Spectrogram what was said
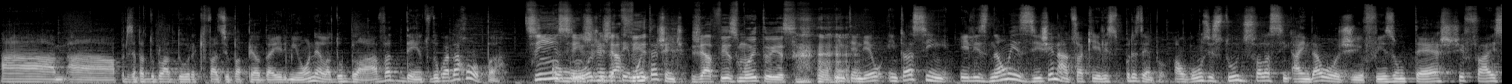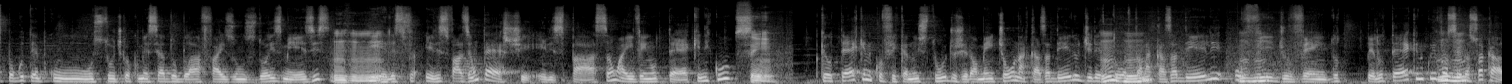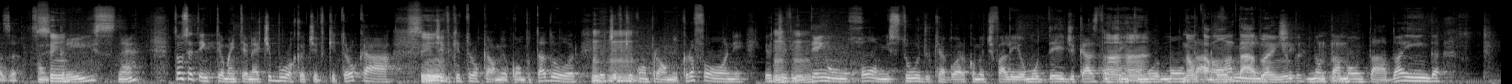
a, a, por exemplo, a dubladora que fazia o papel da Hermione, ela dublava dentro do guarda-roupa. Sim, Como sim. hoje ainda já tem fiz, muita gente. Já fiz muito isso. Entendeu? Então, assim, eles não exigem nada. Só que eles, por exemplo, alguns estúdios falam assim, ainda hoje, eu fiz um teste faz pouco tempo com um estúdio que eu comecei a dublar faz uns dois meses. Uhum. E eles, eles fazem um teste. Eles passam, aí vem o técnico. Sim. Porque o técnico fica no estúdio, geralmente, ou na casa dele, o diretor está uhum. na casa dele, o uhum. vídeo vem do, pelo técnico e você uhum. da sua casa. São Sim. três, né? Então você tem que ter uma internet boa, que eu tive que trocar, Sim. eu tive que trocar o meu computador, eu tive que uhum. comprar um microfone, eu tive Uhum. tem um home studio, que agora, como eu te falei, eu mudei de casa, então tem que montar Não está montado ainda. Não está montado ainda.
